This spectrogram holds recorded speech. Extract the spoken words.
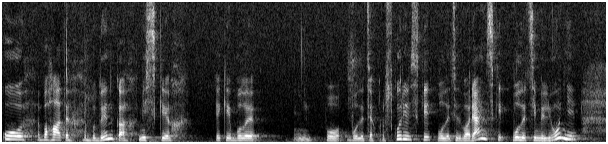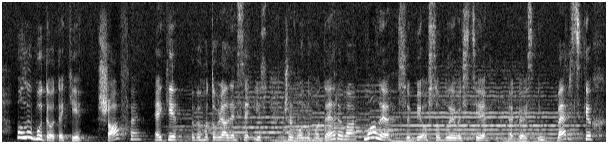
У багатих будинках міських, які були по вулицях Проскурівській, вулиці Дворянській, вулиці Мільйонній, могли бути отакі шафи, які виготовлялися із червоного дерева, мали собі особливості якихось імперських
